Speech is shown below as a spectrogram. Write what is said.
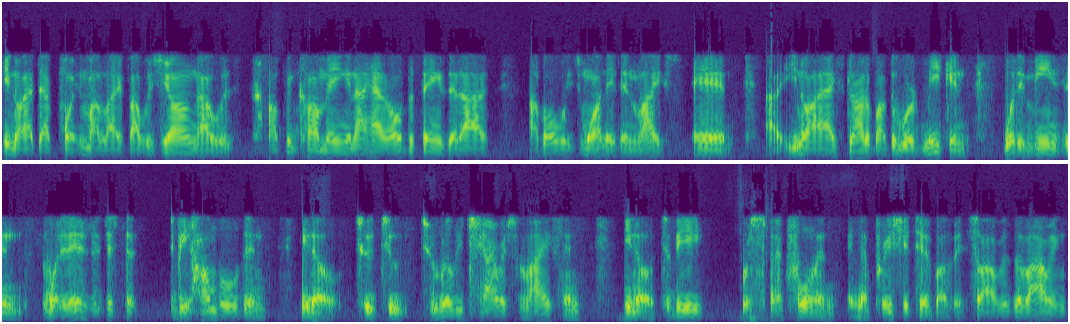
you know, at that point in my life, I was young, I was up and coming, and I had all the things that I, I've always wanted in life. And, uh, you know, I asked God about the word meek and what it means and what it is is just to, to be humbled and, you know, to, to, to really cherish life and, you know, to be respectful and, and appreciative of it. So I was allowing,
